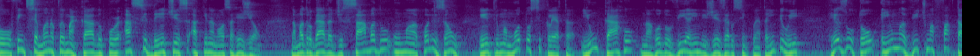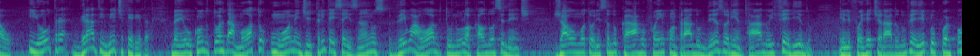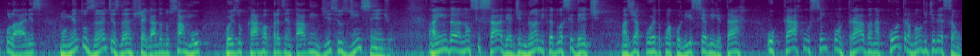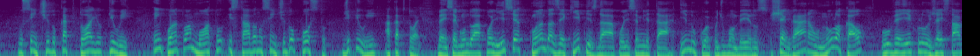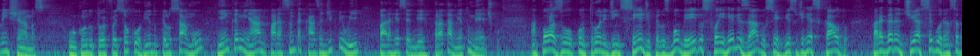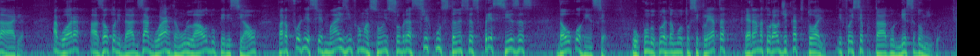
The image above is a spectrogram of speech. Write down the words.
O fim de semana foi marcado por acidentes aqui na nossa região. Na madrugada de sábado, uma colisão entre uma motocicleta e um carro na rodovia MG 050 em Piuí resultou em uma vítima fatal e outra gravemente ferida. Bem, o condutor da moto, um homem de 36 anos, veio a óbito no local do acidente. Já o motorista do carro foi encontrado desorientado e ferido. Ele foi retirado do veículo por populares momentos antes da chegada do SAMU, pois o carro apresentava indícios de incêndio. Ainda não se sabe a dinâmica do acidente, mas de acordo com a polícia militar, o carro se encontrava na contramão de direção, no sentido Capitólio-Piuí enquanto a moto estava no sentido oposto, de Piuí a Capitólio. Bem, segundo a polícia, quando as equipes da Polícia Militar e do Corpo de Bombeiros chegaram no local, o veículo já estava em chamas. O condutor foi socorrido pelo SAMU e encaminhado para a Santa Casa de Piuí para receber tratamento médico. Após o controle de incêndio pelos bombeiros, foi realizado o serviço de rescaldo para garantir a segurança da área. Agora, as autoridades aguardam o laudo pericial para fornecer mais informações sobre as circunstâncias precisas da ocorrência. O condutor da motocicleta era natural de Capitólio e foi sepultado nesse domingo.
